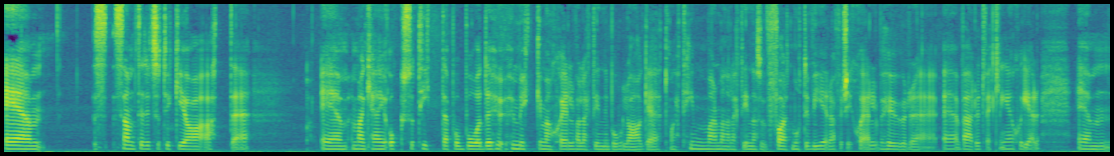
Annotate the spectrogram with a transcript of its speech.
eh, samtidigt så tycker jag att eh, Ehm, man kan ju också titta på både hur mycket man själv har lagt in i bolaget, hur många timmar man har lagt in alltså för att motivera för sig själv hur eh, eh, värdeutvecklingen sker. Ehm,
